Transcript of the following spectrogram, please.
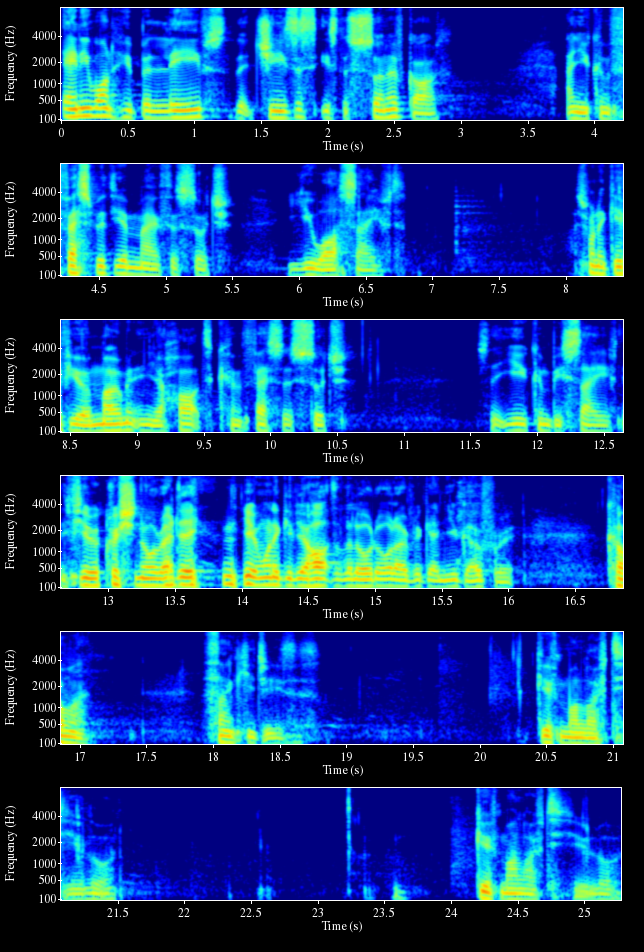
Anyone who believes that Jesus is the Son of God and you confess with your mouth as such, you are saved. I just want to give you a moment in your heart to confess as such so that you can be saved. If you're a Christian already and you want to give your heart to the Lord all over again, you go for it. Come on. Thank you, Jesus. Give my life to you, Lord. Give my life to you, Lord.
